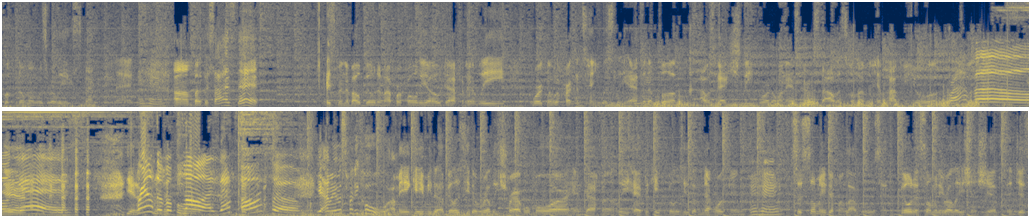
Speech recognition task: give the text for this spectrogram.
book, no one was really expecting that. Mhm. Um, but besides that, it's been about building my portfolio. Definitely working with her continuously. After the book, I was actually brought on as her stylist for Love and Hip Hop New York. Bravo. Yeah. Yes. Yeah, Round of really cool. applause. That's awesome. Yeah, I mean, it was pretty cool. I mean, it gave me the ability to really travel more and definitely have the capabilities of networking hmm to so many different levels, building so many relationships, and just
